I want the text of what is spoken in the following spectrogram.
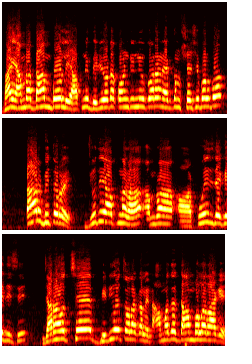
ভাই আমরা দাম বলি। আপনি ভিডিওটা কন্টিনিউ করেন একদম শেষে বলব। তার ভিতরে যদি আপনারা আমরা কুইজ রেখে দিছি যারা হচ্ছে ভিডিও চলাকালীন আমাদের দাম বলার আগে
